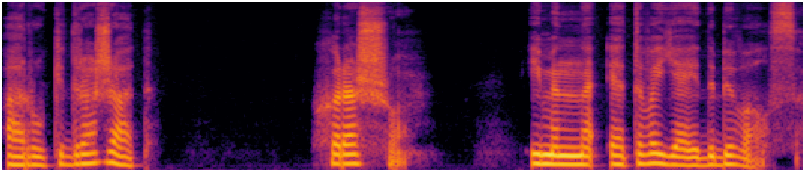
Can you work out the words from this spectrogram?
а руки дрожат. «Хорошо. Именно этого я и добивался».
